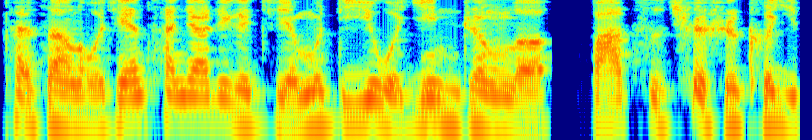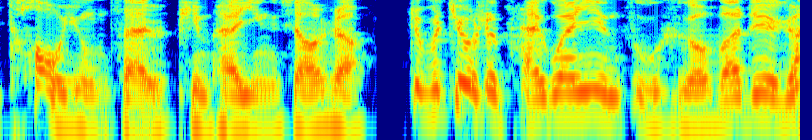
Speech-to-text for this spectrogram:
太赞了！我今天参加这个节目，第一，我印证了。八字确实可以套用在品牌营销上，这不就是财官印组合吗？这个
